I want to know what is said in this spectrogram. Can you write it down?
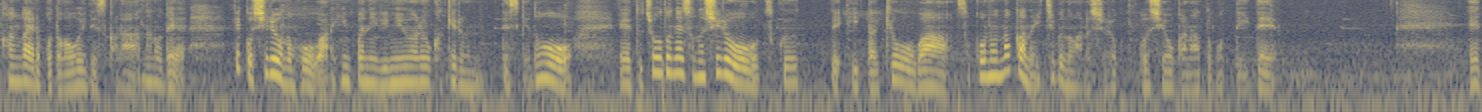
考えることが多いですから。なので結構資料の方は頻繁にリニューアルをかけるんですけど、えー、とちょうどねその資料を作っていた今日はそこの中の一部の話をしようかなと思っていて。えっ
